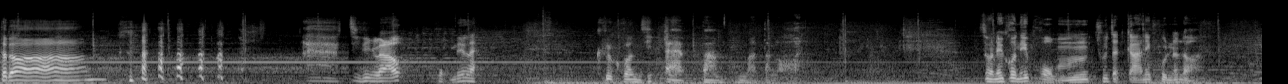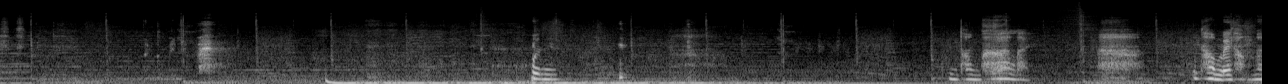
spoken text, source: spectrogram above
ตะดา จริงๆแล้ว ผมนี่แหละ คือคนที่แอบตามคุณมาตลอด ส่วนในคนที่ผมช่วยจัดการให้คุณนั่นเหรอ มันก็เป็นแฟนคุณ คุณทำเพื่ออะไร คุณทำไปทำไม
